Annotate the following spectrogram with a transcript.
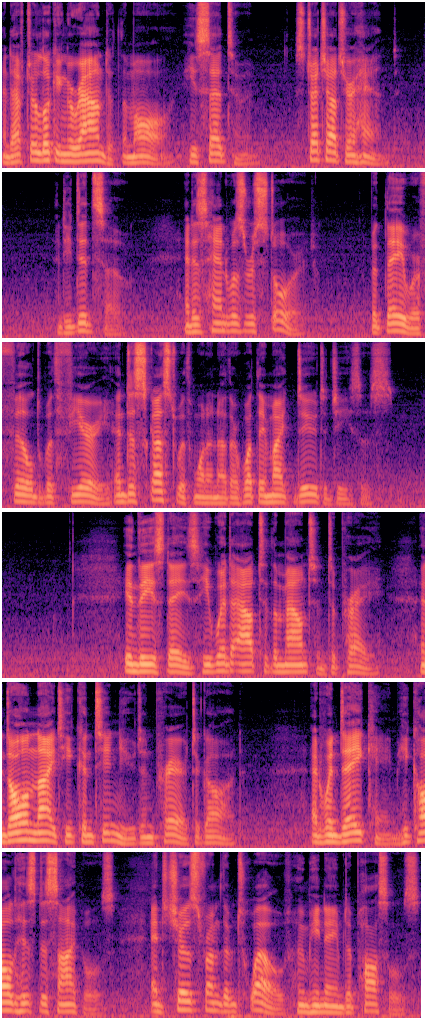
And after looking around at them all, he said to him, Stretch out your hand. And he did so, and his hand was restored. But they were filled with fury, and discussed with one another what they might do to Jesus. In these days he went out to the mountain to pray, and all night he continued in prayer to God. And when day came, he called his disciples, and chose from them twelve, whom he named apostles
